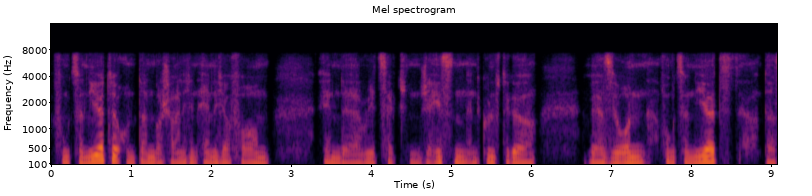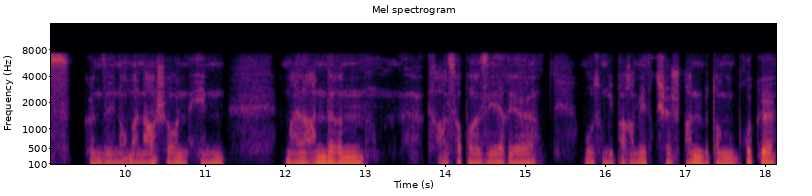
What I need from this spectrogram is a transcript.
funktionierte und dann wahrscheinlich in ähnlicher Form in der Read Section JSON in künftiger Version funktioniert, das können Sie nochmal nachschauen in meiner anderen Grasshopper-Serie, wo es um die parametrische Spannbetonbrücke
